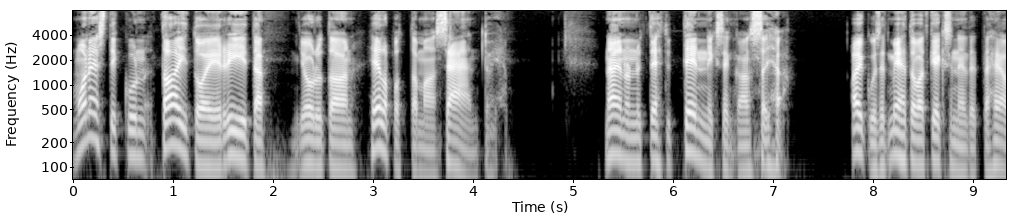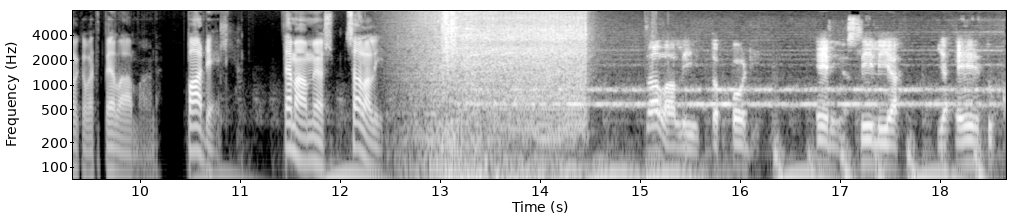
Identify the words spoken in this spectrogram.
Monesti kun taito ei riitä, joudutaan helpottamaan sääntöjä. Näin on nyt tehty Tenniksen kanssa ja aikuiset miehet ovat keksineet, että he alkavat pelaamaan padelia. Tämä on myös salaliitto. Salaliittopodi. Elia Silja ja Eetu K.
